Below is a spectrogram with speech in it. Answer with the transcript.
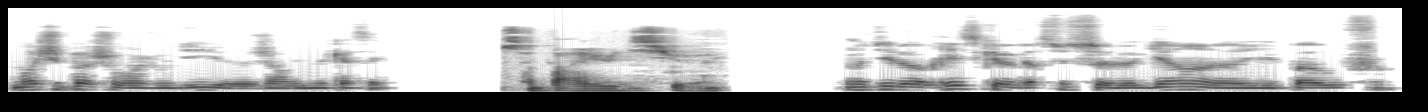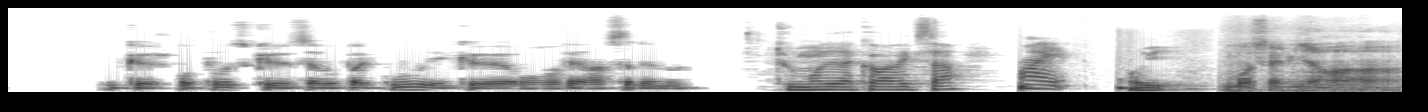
Moi, je suis pas chaud, hein, je vous dis, j'ai envie de me casser. Ça me paraît judicieux. Hein. On dit le risque versus le gain, il est pas ouf. Donc euh, je propose que ça vaut pas le coup et qu'on reverra ça demain. Tout le monde est d'accord avec ça? Ouais. Oui. Moi ça m'ira.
